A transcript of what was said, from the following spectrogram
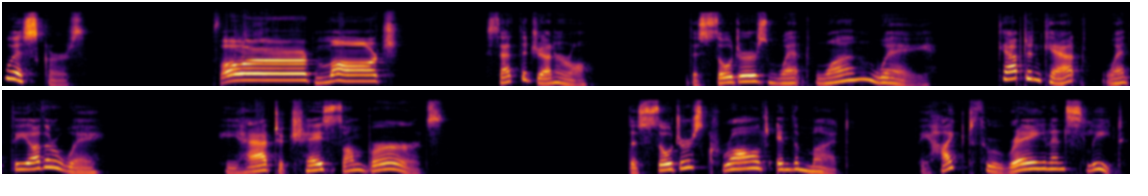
whiskers. Forward march, said the general. The soldiers went one way. Captain Cat went the other way. He had to chase some birds. The soldiers crawled in the mud. They hiked through rain and sleet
